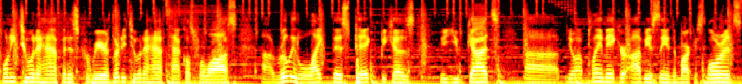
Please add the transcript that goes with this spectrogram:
22 and a half in his career, 32 and a half tackles for loss. Uh, really like this pick because you've got uh, you know a playmaker obviously in Demarcus Lawrence.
